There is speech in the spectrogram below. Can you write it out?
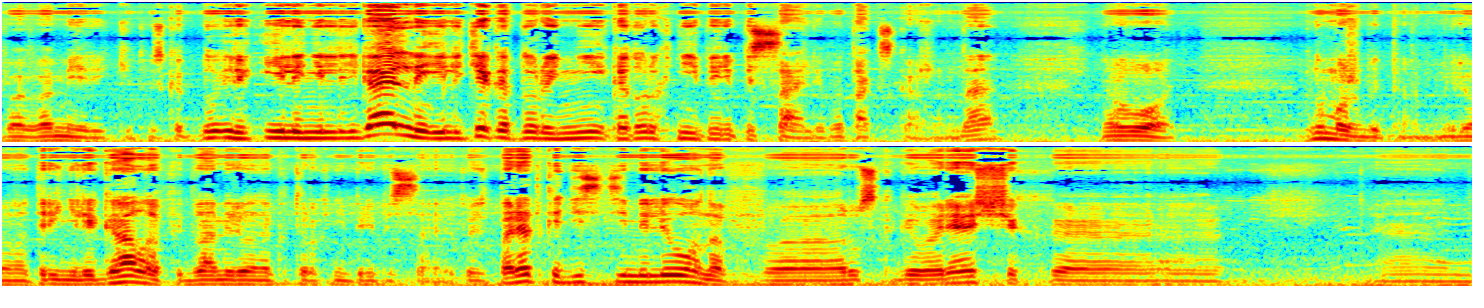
в, в Америке. То есть, ну, или, или нелегальные, или те, которые не, которых не переписали, вот так скажем, да. Вот. Ну, может быть, там миллиона три нелегалов и 2 миллиона, которых не переписали. То есть порядка 10 миллионов э, русскоговорящих э, э,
